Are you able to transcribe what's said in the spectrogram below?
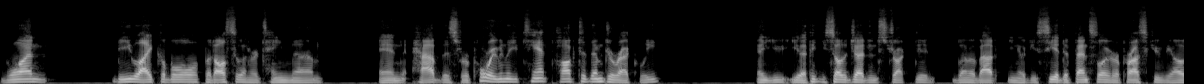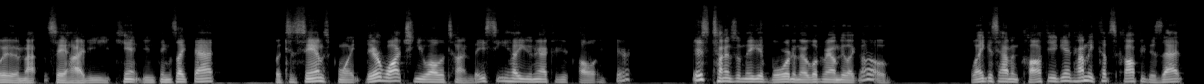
one, be likable, but also entertain them and have this rapport, even though you can't talk to them directly. And you, you I think you saw the judge instructed them about, you know, if you see a defense lawyer or prosecuting the elevator, not to say hi to you, you can't do things like that but to Sam's point, they're watching you all the time. They see how you interact with your colleagues. There, there's times when they get bored and they're looking around and be like, oh, Blank is having coffee again. How many cups of coffee does that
